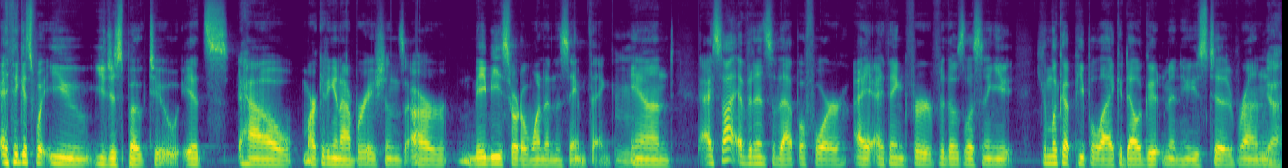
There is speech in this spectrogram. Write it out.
I think it's what you you just spoke to. It's how marketing and operations are maybe sort of one and the same thing. Mm. And I saw evidence of that before. I, I think for for those listening, you, you can look up people like Adele Gutman, who used to run Yeah.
